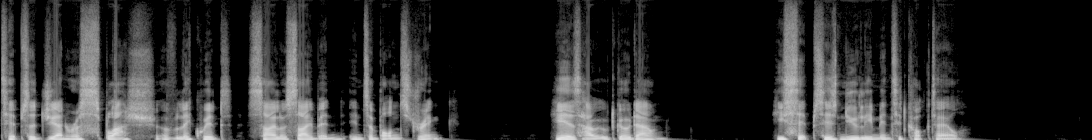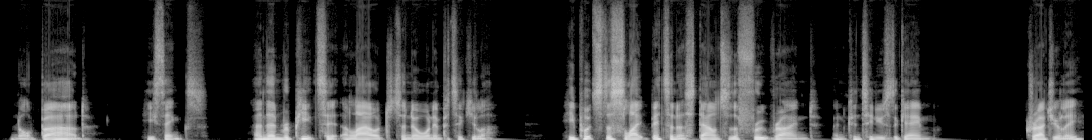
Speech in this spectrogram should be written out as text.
tips a generous splash of liquid psilocybin into Bond's drink, here's how it would go down. He sips his newly minted cocktail. Not bad, he thinks and then repeats it aloud to no one in particular. He puts the slight bitterness down to the fruit rind and continues the game. Gradually,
